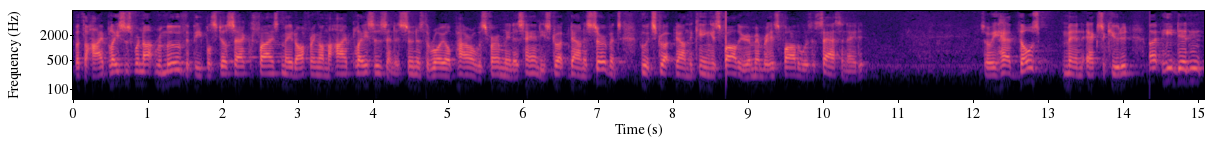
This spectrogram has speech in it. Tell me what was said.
But the high places were not removed. The people still sacrificed, made offering on the high places, and as soon as the royal power was firmly in his hand, he struck down his servants who had struck down the king his father. You remember his father was assassinated. So he had those men executed, but he didn't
